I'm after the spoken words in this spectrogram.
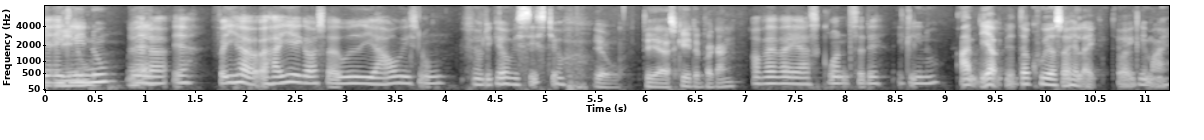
aften. Ja, ikke lige nu. Ja. Ja. Eller, ja. For I har, har I ikke også været ude i at afvise nogen? Jo, det gjorde vi sidst jo. Jo, det er sket et par gange. Og hvad var jeres grund til det? Ikke lige nu. Ej, men jeg, der kunne jeg så heller ikke. Det var ikke lige mig.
